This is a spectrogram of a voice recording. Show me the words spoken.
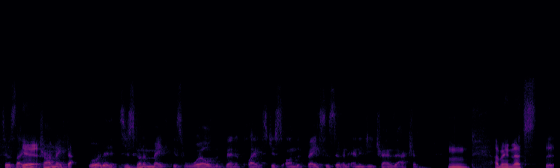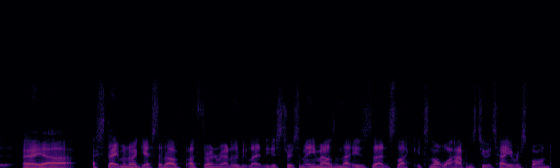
So it's like yeah. you try and make that good, and it's just going to make this world a better place just on the basis of an energy transaction. Mm. I mean, that's a uh, a statement, I guess, that I've I've thrown around a little bit lately, just through some emails, and that is that it's like it's not what happens to, it's how you respond.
